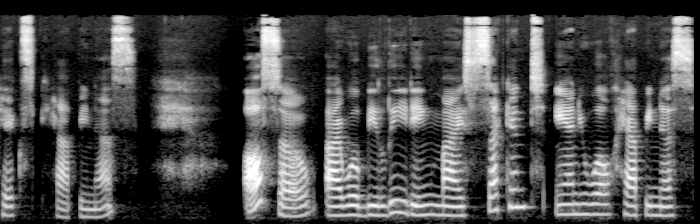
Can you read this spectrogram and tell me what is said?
pixhappiness. Also, I will be leading my second annual happiness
